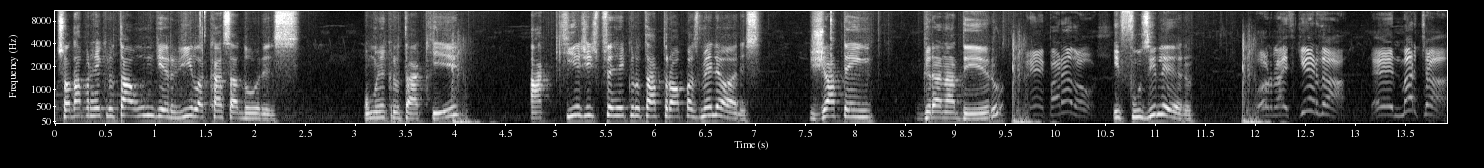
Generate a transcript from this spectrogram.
Só dá pra recrutar um guerrilla caçadores. Vamos recrutar aqui. Aqui a gente precisa recrutar tropas melhores. Já tem granadeiro ¡Preparados! e fuzileiro. ¡Por la izquierda! ¡En marcha!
